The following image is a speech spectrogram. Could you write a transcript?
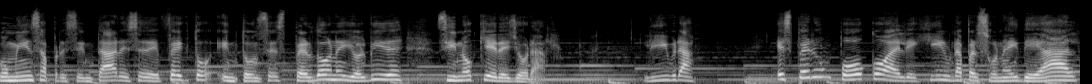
comienza a presentar ese defecto, entonces perdone y olvide si no quiere llorar. Libra, espero un poco a elegir una persona ideal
